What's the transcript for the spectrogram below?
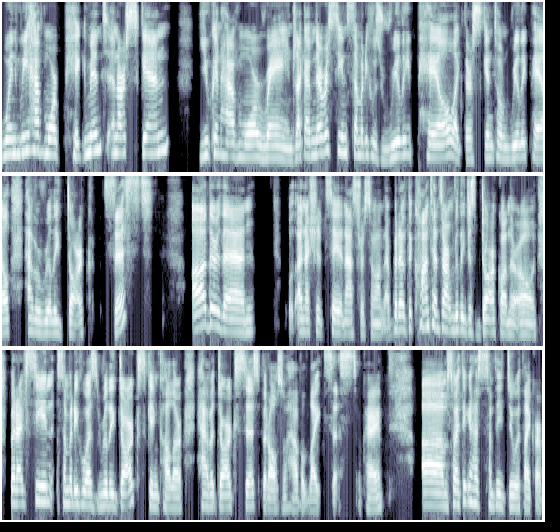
when we have more pigment in our skin, you can have more range. Like I've never seen somebody who's really pale, like their skin tone really pale, have a really dark cyst, other than and I should say an asterisk on that, but uh, the contents aren't really just dark on their own. But I've seen somebody who has really dark skin color have a dark cyst, but also have a light cyst. Okay. Um, so I think it has something to do with like our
